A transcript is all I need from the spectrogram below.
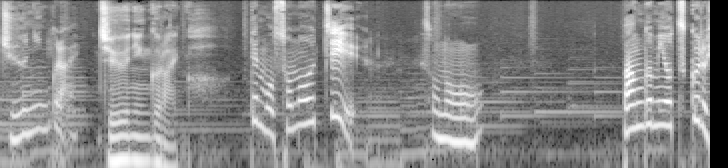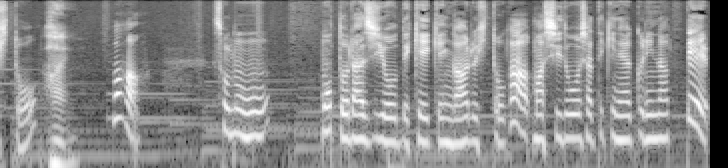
10人ぐらい？10人ぐらいか。でもそのうちその番組を作る人はい。はその元ラジオで経験がある人が、まあ、指導者的な役になって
